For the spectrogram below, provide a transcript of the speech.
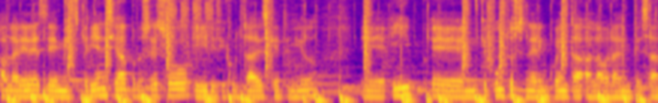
hablaré desde mi experiencia, proceso y dificultades que he tenido eh, y eh, qué puntos tener en cuenta a la hora de empezar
